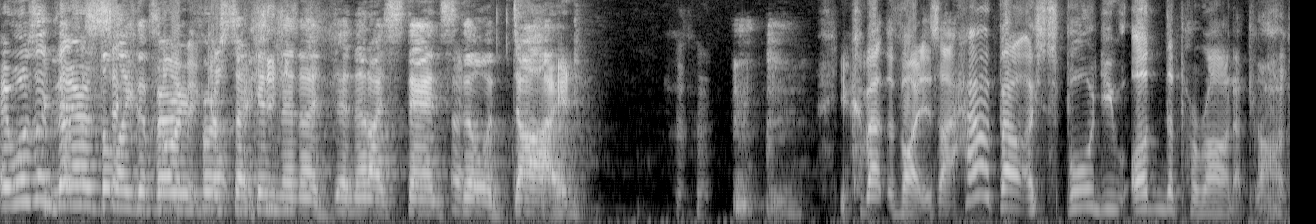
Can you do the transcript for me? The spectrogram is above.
It wasn't there the until like the very first second, and then I and then I stand still and died. You come out the vine, it's like, how about I spawn you on the piranha plant?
